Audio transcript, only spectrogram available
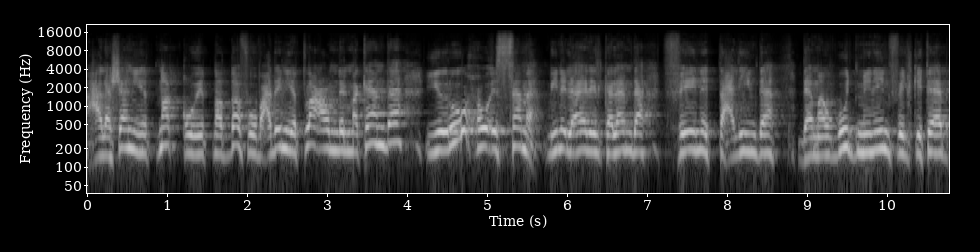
علشان يتنقوا ويتنضفوا وبعدين يطلعوا من المكان ده يروحوا السماء مين اللي قال الكلام ده؟ فين التعليم ده؟ ده موجود منين في الكتاب؟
